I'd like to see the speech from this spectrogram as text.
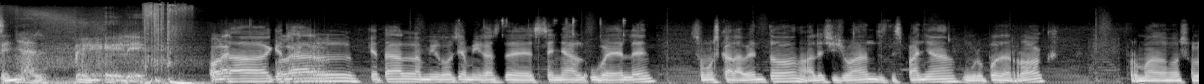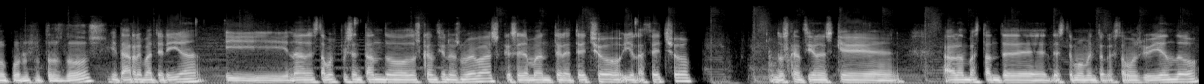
Señal PL. Hola, ¿qué, tal? ¿qué tal? amigos y amigas de Señal VL? Somos Calavento, Alex y Joan desde España, un grupo de rock formado solo por nosotros dos. Guitarra y batería y nada, estamos presentando dos canciones nuevas que se llaman Teletecho y El Acecho. Dos canciones que hablan bastante de, este momento que estamos viviendo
